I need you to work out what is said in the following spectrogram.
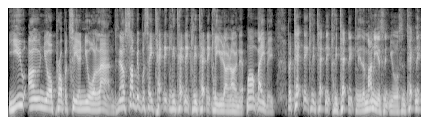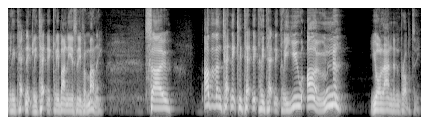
you own your property and your land. Now, some people say technically, technically, technically, you don't own it. Well, maybe. But technically, technically, technically, the money isn't yours. And technically, technically, technically, money isn't even money. So, other than technically, technically, technically, you own your land and property.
